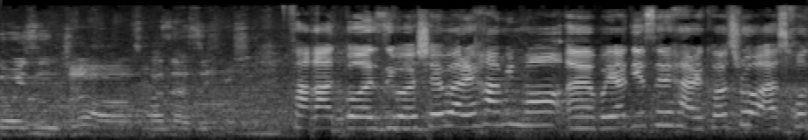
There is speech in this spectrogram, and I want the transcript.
نویز اینجا نزدیک باشه فقط بازی باشه. برای همین ما باید یه سری حرکات رو از خود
